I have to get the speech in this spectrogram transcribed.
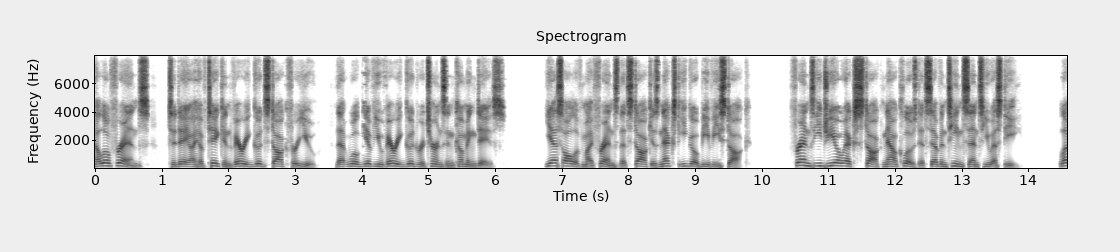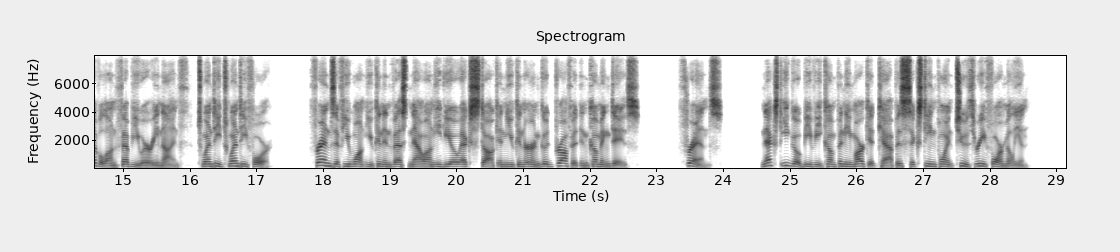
Hello friends, today I have taken very good stock for you, that will give you very good returns in coming days. Yes all of my friends that stock is next Ego BV stock. Friends EGOX stock now closed at 17 cents USD. Level on February 9, 2024. Friends if you want you can invest now on EGOX stock and you can earn good profit in coming days. Friends. Next Ego BV company market cap is 16.234 million.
